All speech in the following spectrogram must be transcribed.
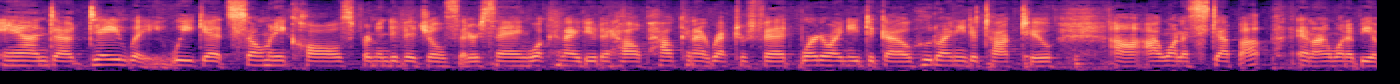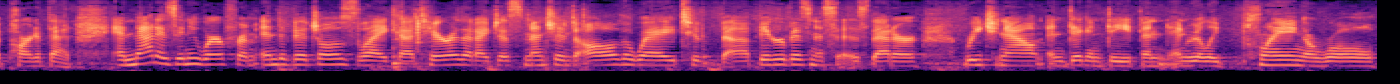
and uh, daily we get so many calls from individuals that are saying, "What can I do to help? How can I retrofit? Where do I need to go? Who do I need to talk to? Uh, I want to step up and I want to be a part of that. And that is anywhere from individuals like uh, Tara that I just mentioned all the way to uh, bigger businesses that are reaching out and digging deep and, and really playing a role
